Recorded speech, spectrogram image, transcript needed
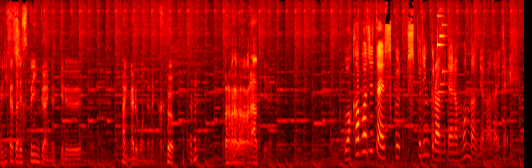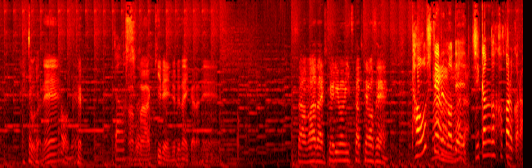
塗り方でスプリンクラーに塗ってる感があるもんだねこう バラバラバラバラってね。若葉自体スクスプリンクラーみたいなもんなんだよな大体。そうだね。そうね。ダンス。あんま綺麗に塗れないからね。さあ、まだ一人も見つかってません。倒してるので時間がかかるから。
